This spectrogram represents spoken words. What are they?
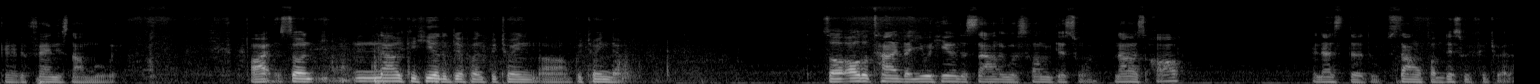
Okay the fan is not moving. All right so now you can hear the difference between uh, between them. So all the time that you were hearing the sound it was from this one. Now it's off and that's the, sound from this refrigerator.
